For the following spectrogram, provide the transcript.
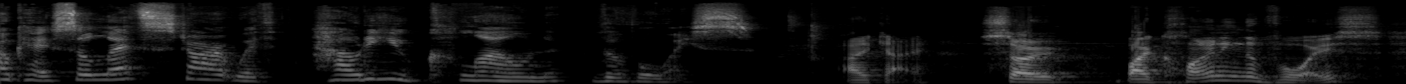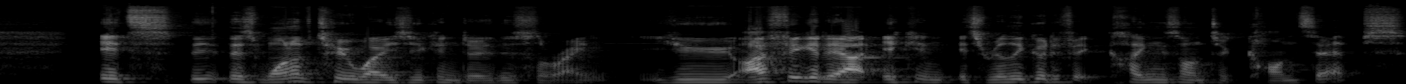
Okay, so let's start with how do you clone the voice? Okay, so by cloning the voice, it's there's one of two ways you can do this, Lorraine. You I figured out it can it's really good if it clings onto concepts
